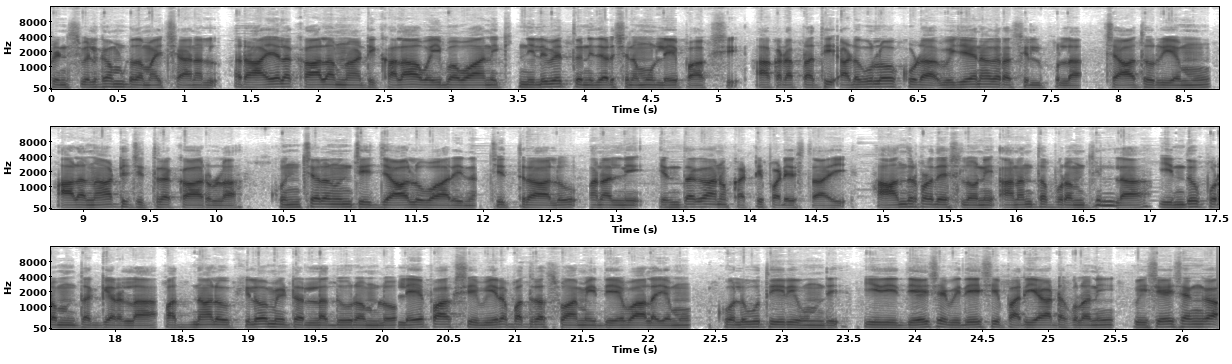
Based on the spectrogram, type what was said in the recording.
friends welcome to the my channel Rayala కాలం నాటి కళా వైభవానికి నిలువెత్తు నిదర్శనము లేపాక్షి. అక్కడ ప్రతి అడుగులో కూడా విజయనగర శిల్పుల చాతుర్యము అలనాటి చిత్రకారుల కుంచెల నుంచి జాలువారిన చిత్రాలు మనల్ని ఎంతగానో కట్టిపడేస్తాయి. ఆంధ్రప్రదేశ్లోని అనంతపురం జిల్లా ఇందూపురం దగ్గరల పద్నాలుగు కిలోమీటర్ల దూరంలో లేపాక్షి వీరభద్రస్వామి దేవాలయము కొలువుతీరి ఉంది. ఇది దేశ విదేశీ పర్యాటకులని విశేషంగా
